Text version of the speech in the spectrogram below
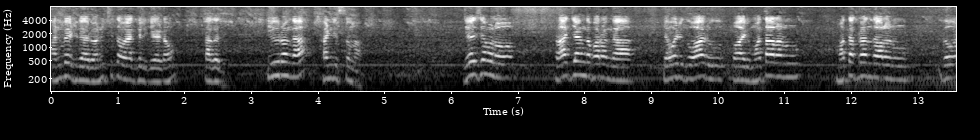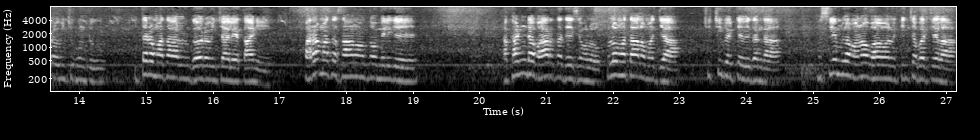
అన్వేష్ గారు అనుచిత వ్యాఖ్యలు చేయడం తగదు. తీవ్రంగా ఖండిస్తున్నాం. దేశంలో రాజ్యాంగపరంగా ఎవరికి వారు వారి మతాలను మత గ్రంథాలను గౌరవించుకుంటూ ఇతర మతాలను గౌరవించాలే కానీ పరమత స్థానంతో మెలిగే అఖండ భారతదేశంలో కుల మతాల మధ్య చిచ్చు పెట్టే విధంగా ముస్లింల మనోభావాలను కించపరిచేలా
